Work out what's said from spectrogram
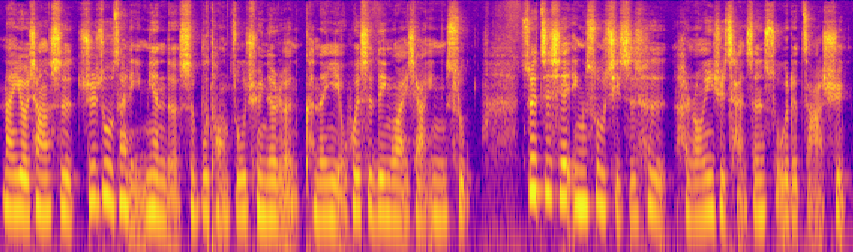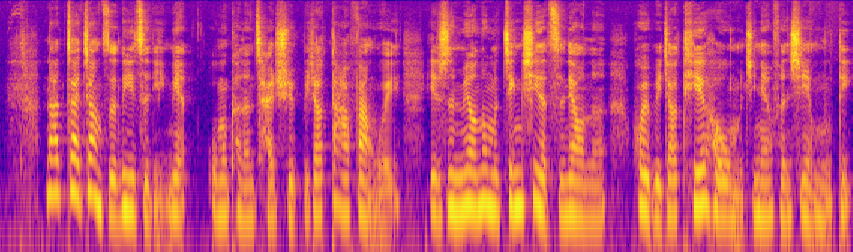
那又像是居住在里面的是不同族群的人，可能也会是另外一项因素。所以这些因素其实是很容易去产生所谓的杂讯。那在这样子的例子里面，我们可能采取比较大范围，也就是没有那么精细的资料呢，会比较贴合我们今天分析的目的。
